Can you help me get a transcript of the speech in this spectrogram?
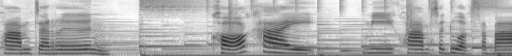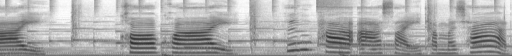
ความเจริญ ขอไข่ มีความสะดวกสบาย คอควาย พึ่งพาอาศัยธรรมชาติ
